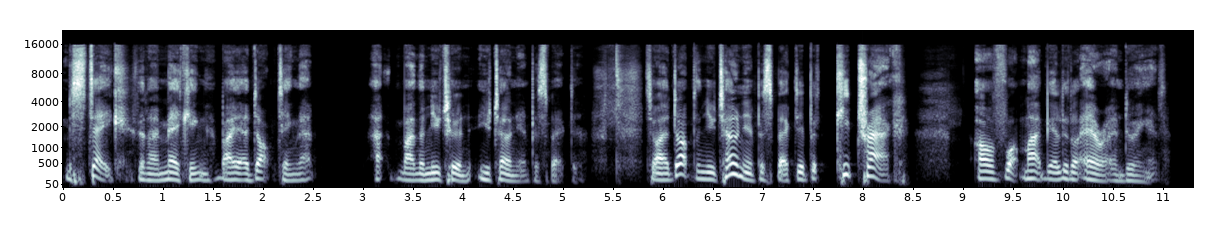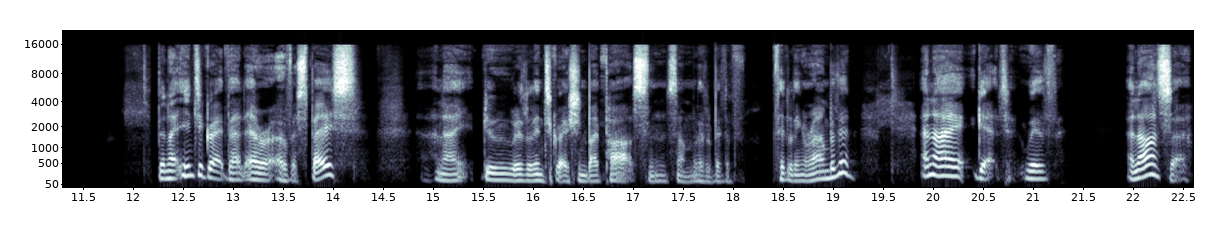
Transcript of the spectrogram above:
mistake that I'm making by adopting that uh, by the Newton, Newtonian perspective. So I adopt the Newtonian perspective, but keep track of what might be a little error in doing it. Then I integrate that error over space, and I do a little integration by parts and some little bit of fiddling around with it. And I get with an answer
